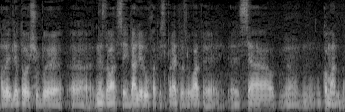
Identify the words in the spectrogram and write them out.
але й для того, щоб е, не здаватися і далі рухатись вперед, розвиватися командно.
